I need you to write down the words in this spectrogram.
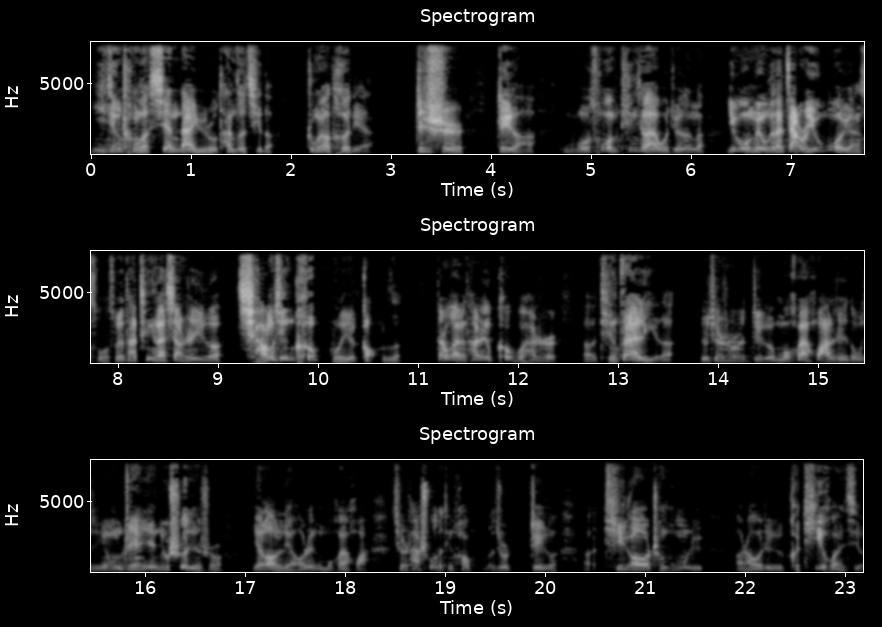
已经成了现代宇宙探测器的重要特点。这是这个啊，我从我们听起来，我觉得呢，因为我没有给它加入幽默元素，所以它听起来像是一个强行科普的一个稿子。但是我感觉它这个科普还是呃挺在理的，尤其是说这个模块化的这些东西，因为我们之前研究设计的时候。也老聊这个模块化，其实他说的挺靠谱的，就是这个呃提高成功率啊，然后这个可替换性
